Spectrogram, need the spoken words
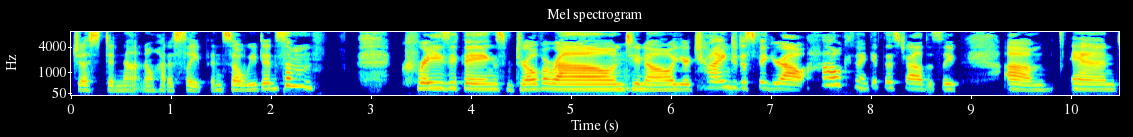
just did not know how to sleep and so we did some crazy things, drove around, you mm-hmm. know, you're trying to just figure out how can I get this child to sleep? Um, and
